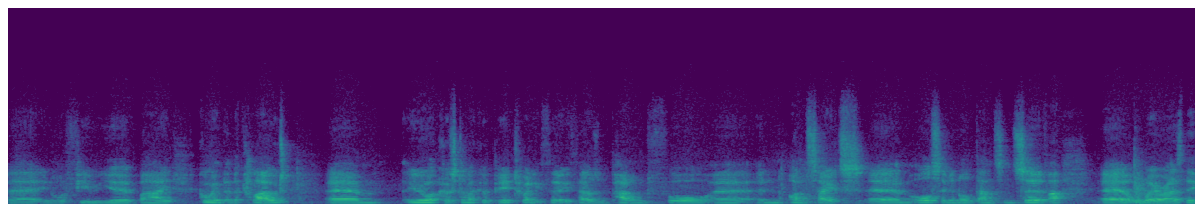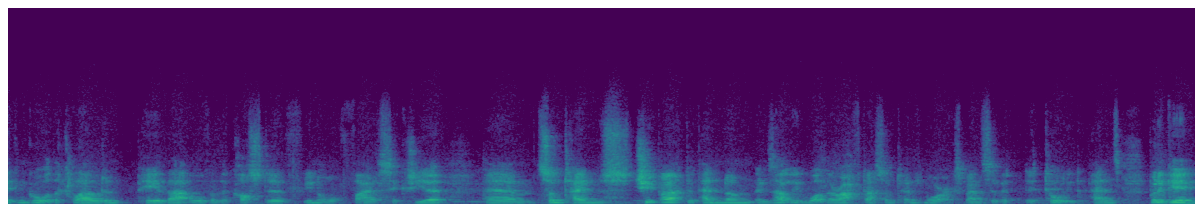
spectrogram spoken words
uh, you know a few year by going to the cloud. Um, you know, a customer could pay 20, 30,000 pound for uh, an on-site um, all singing, all server, uh, whereas they can go to the cloud and pay that over the cost of, you know, five, six year. Um, sometimes cheaper, depending on exactly what they're after, sometimes more expensive, it, it totally depends. But again,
